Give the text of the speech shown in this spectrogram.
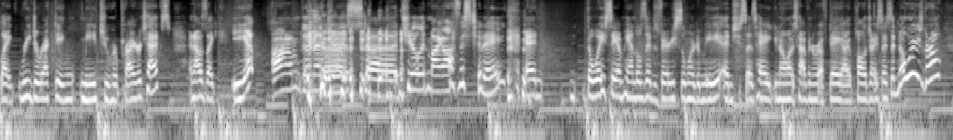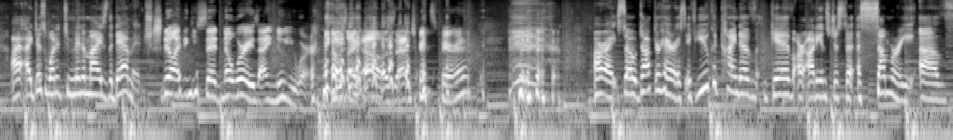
like redirecting me to her prior text. And I was like, yep, I'm gonna just uh, chill in my office today. And the way Sam handles it is very similar to me. And she says, Hey, you know, I was having a rough day. I apologize. I said, No worries, girl. I, I just wanted to minimize the damage. No, I think you said no worries. I knew you were. I was like, oh, is that transparent? All right. So, Dr. Harris, if you could kind of give our audience just a, a summary of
